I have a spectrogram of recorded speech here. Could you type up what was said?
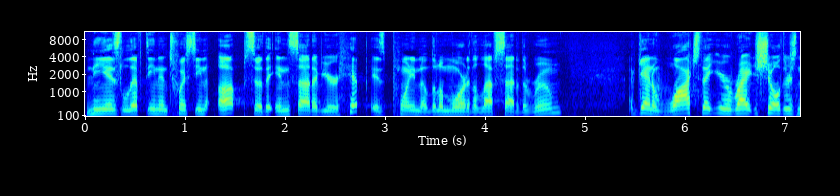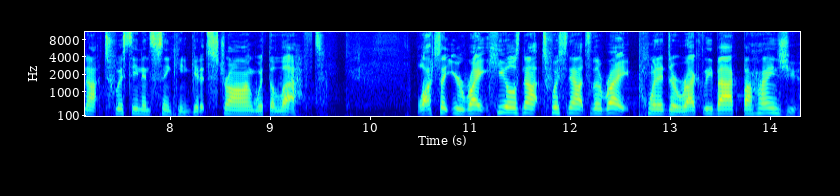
Knee is lifting and twisting up so the inside of your hip is pointing a little more to the left side of the room. Again, watch that your right shoulder's not twisting and sinking. Get it strong with the left. Watch that your right heel is not twisting out to the right. Point it directly back behind you.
